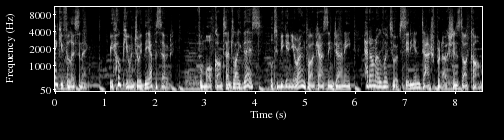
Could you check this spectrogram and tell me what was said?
Thank you for listening. We hope you enjoyed the episode. For more content like this, or to begin your own podcasting journey, head on over to obsidian-productions.com.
